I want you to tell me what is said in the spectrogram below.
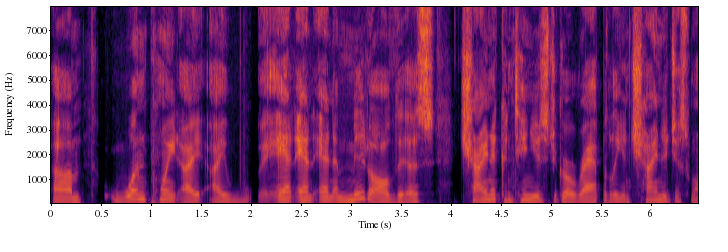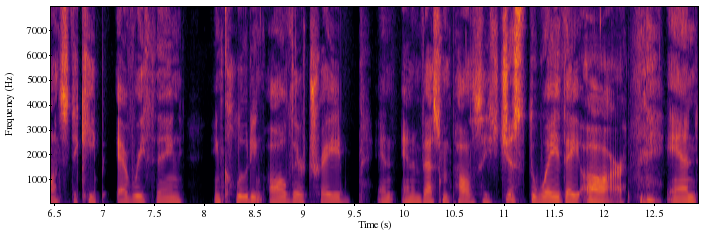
Um, one point I, I and, and and amid all this, China continues to grow rapidly, and China just wants to keep everything including all their trade and, and investment policies just the way they are. And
